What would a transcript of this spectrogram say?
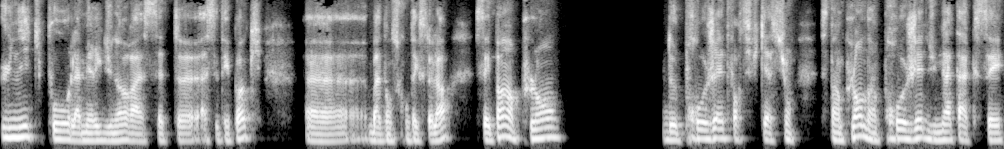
unique pour l'Amérique du Nord à cette, époque, bah, dans ce contexte-là, c'est pas un plan de projet de fortification. C'est un plan d'un projet d'une attaque. C'est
